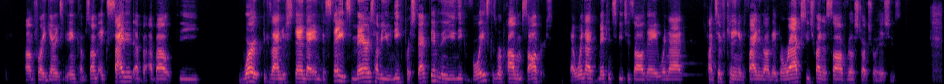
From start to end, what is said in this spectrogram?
um, for a guaranteed income. So I'm excited ab- about the work because I understand that in the States, mayors have a unique perspective and a unique voice because we're problem solvers. That we're not making speeches all day. We're not pontificating and fighting all day, but we're actually trying to solve real structural issues.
